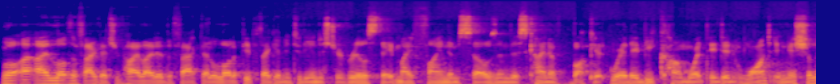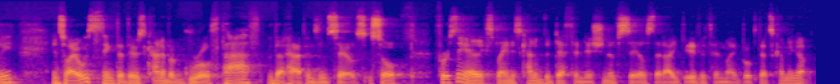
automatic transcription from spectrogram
Well, I, I, love the fact that you've highlighted the fact that a lot of people that get into the industry of real estate might find themselves in this kind of bucket where they become what they didn't want initially. And so I always think that there's kind of a growth path that happens in sales. So, first thing I'll explain is kind of the definition of sales that I give within my book that's coming up,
